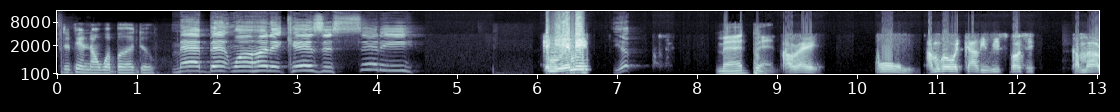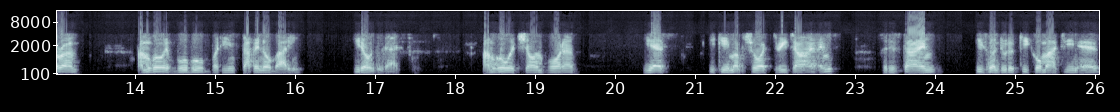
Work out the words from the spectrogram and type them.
depending on what Bud do. Mad Bent 100, Kansas City. Can you hear me? Yep. Mad Ben. All right. Um, I'm going with Kali Reis versus Camara. I'm going with Boo Boo, but he ain't stopping nobody. He don't do that. I'm going with Shawn Porter. Yes, he came up short three times. So this time he's going to do the Kiko Martinez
